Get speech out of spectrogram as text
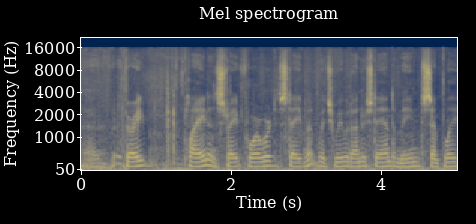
Very plain and straightforward statement, which we would understand to mean simply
